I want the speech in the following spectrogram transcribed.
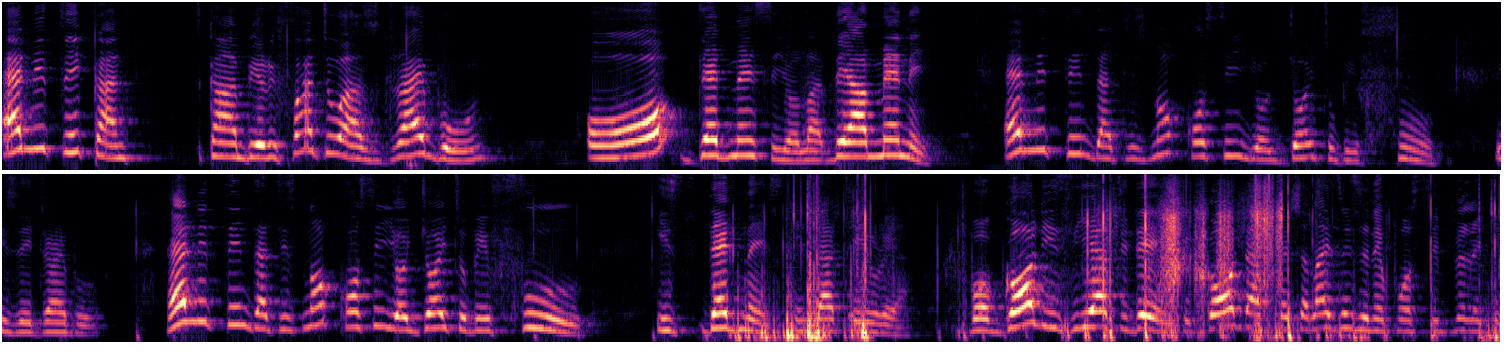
Anything can, can be referred to as dry bone or deadness in your life. There are many. Anything that is not causing your joy to be full is a dry bone. Anything that is not causing your joy to be full is deadness in that area. But God is here today, the God that specializes in impossibility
